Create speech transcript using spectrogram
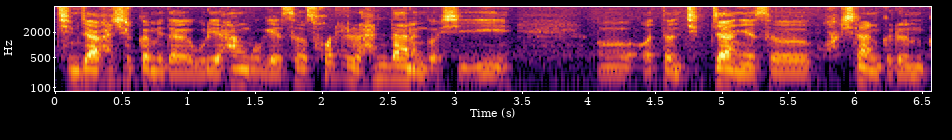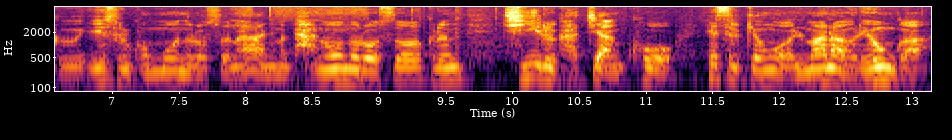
짐작하실 겁니다. 우리 한국에서 소리를 한다는 것이 어, 어떤 직장에서 확실한 그런 그 예술 공무원으로서나 아니면 단원으로서 그런 지위를 갖지 않고 했을 경우 얼마나 어려운가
